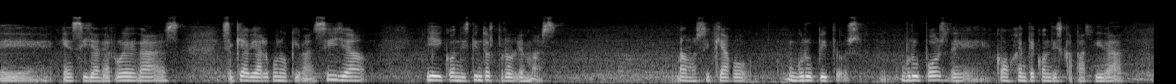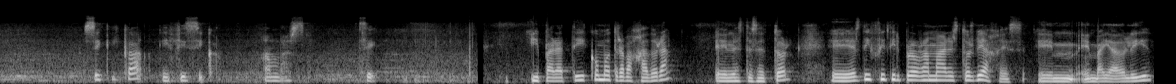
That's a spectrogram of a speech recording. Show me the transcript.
eh, en silla de ruedas, sí que había alguno que iba en silla y con distintos problemas. Vamos, sí que hago grupitos, grupos de, con gente con discapacidad psíquica y física, ambas, sí. Y para ti como trabajadora en este sector, eh, ¿es difícil programar estos viajes en, Valladolid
